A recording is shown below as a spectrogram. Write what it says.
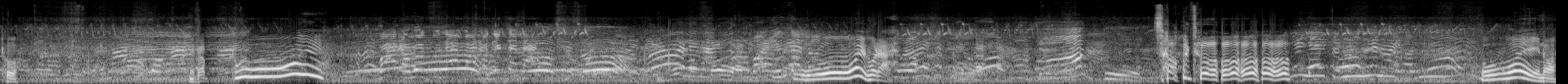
โถนะครับโอ้ยโอ้ยพอดะสองตัวโอ้ยเนาะ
